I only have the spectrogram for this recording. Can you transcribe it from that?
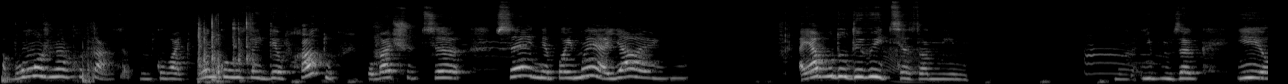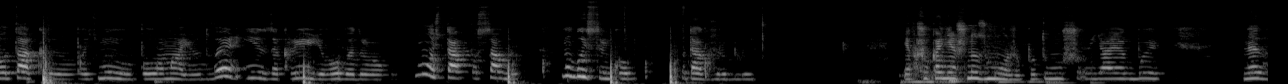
Або можна його так запланкувати. Вон коли зайде в хату, побачить це все не пойме, а я. А я буду дивитися за ним. І, і отак е, візьму, поламаю двері і закрию його бедро. Ну, ось так поставлю. Ну, бистренько отак зроблю. Якщо, звісно, зможу, тому що я якби не,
